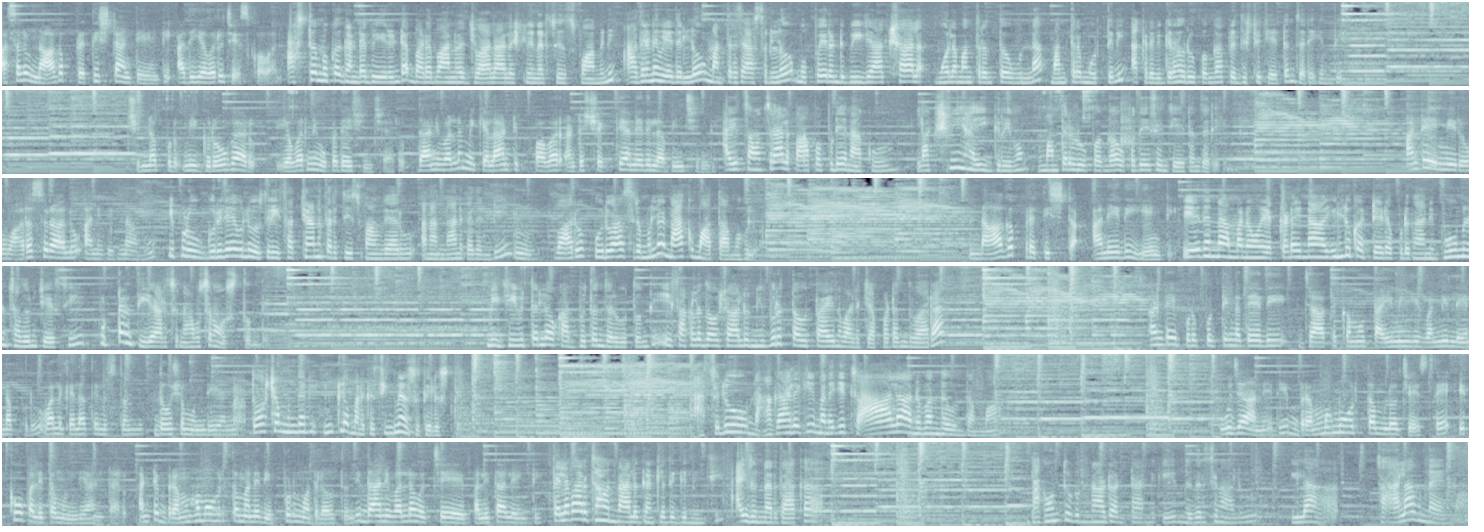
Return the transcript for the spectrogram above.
అసలు నాగ ప్రతిష్ట అంటే ఏంటి? అది ఎవరు చేసుకోవాలి? అష్టముఖ గండబేరుండ బడబాన జ్వాలాలక్ష్మీ నరసింహ స్వామిని ఆదరణ వేదంలో మంత్రశాస్త్రంలో ముప్పై రెండు బీజాక్షాల మూలమంత్రంతో ఉన్న మంత్రమూర్తిని అక్కడ విగ్రహ రూపంగా ప్రతిష్ఠ చేయటం జరిగింది. చిన్నప్పుడు మీ గురువు గారు ఎవరిని ఉపదేశించారు? దానివల్ల మీకు ఎలాంటి పవర్ అంటే శక్తి అనేది లభించింది? ఐదు సంవత్సరాల పాపప్పుడే నాకు లక్ష్మీ హైగ్రీవం మంత్ర రూపంగా ఉపదేశం చేయటం జరిగింది. అంటే మీరు వారసురాలు అని విన్నాము. ఇప్పుడు గురుదేవులు శ్రీ సత్యానందరతి స్వామి వారు అని అన్నాను కదండి. వారు పూర్వాశ్రమంలో నాకు మాతామహులు నాగ ప్రతిష్ట అనేది ఏంటి? ఏదన్నా మనం ఎక్కడైనా ఇల్లు కట్టేటప్పుడు కానీ భూమిని చదును చేసి పుట్టను తీయాల్సిన అవసరం వస్తుంది. మీ జీవితంలో ఒక అద్భుతం జరుగుతుంది. ఈ సకల దోషాలు నివృత్తి అవుతాయని వాళ్ళు చెప్పడం ద్వారా అంటే ఇప్పుడు పుట్టిన తేదీ జాతకము టైమింగ్ ఇవన్నీ లేనప్పుడు వాళ్ళకి ఎలా తెలుస్తుంది? దోషం ఉంది అని. దోషం ఉందని ఇంట్లో మనకి సిగ్నల్స్ తెలుస్తాయి. అసలు నాగాలకి మనకి చాలా అనుబంధం ఉందమ్మా. పూజ అనేది బ్రహ్మముహూర్తంలో చేస్తే ఎక్కువ ఫలితం ఉంది అంటారు. అంటే బ్రహ్మముహూర్తం అనేది ఎప్పుడు మొదలవుతుంది? దానివల్ల వచ్చే ఫలితాలు ఏంటి తెల్లవారుజాము నాలుగు గంటల దగ్గర నుంచి ఐదున్నర దాకా భగవంతుడు ఉన్నాడు అంటానికి నిదర్శనాలు ఇలా చాలా ఉన్నాయమ్మా.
